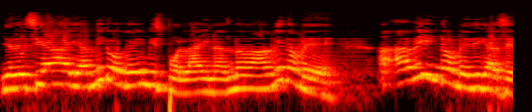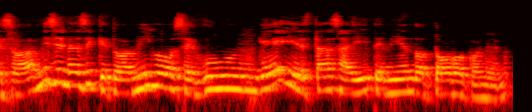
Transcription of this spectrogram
Yo decía, ay, amigo gay, mis polainas. No, a mí no me... A, a mí no me digas eso. A mí se me hace que tu amigo, según gay, estás ahí teniendo todo con él, ¿no?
